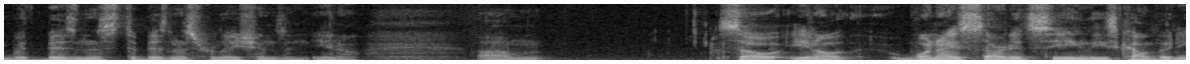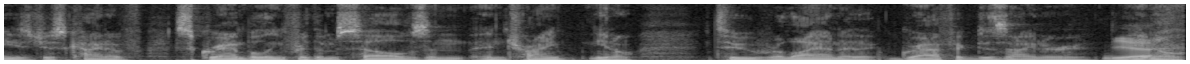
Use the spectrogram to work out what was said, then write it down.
with business to business relations and you know um, so you know when i started seeing these companies just kind of scrambling for themselves and, and trying you know to rely on a graphic designer Yeah. you know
